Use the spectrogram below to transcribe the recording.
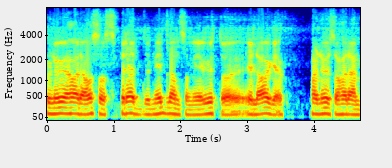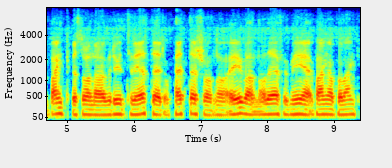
For nå har jeg også spredd midlene som er ute i laget. Per nå så har jeg en benk bestående av Ruud Tveter og Petterson og Øyvand, og det er for mye penger på benk.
